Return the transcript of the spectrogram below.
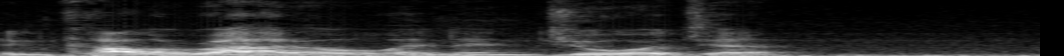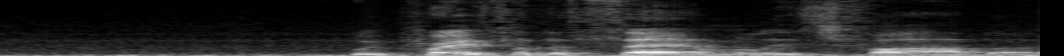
in Colorado and in Georgia. We pray for the families, Father.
